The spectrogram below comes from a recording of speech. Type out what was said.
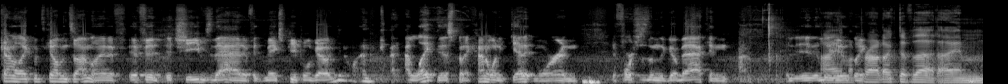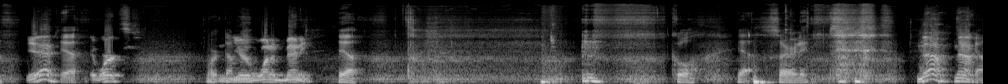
kind of like with the Kelvin timeline, if, if it achieves that, if it makes people go, you know, I'm, I like this, but I kind of want to get it more, and it forces them to go back and it, it, I am like, a product of that. I am yeah, Yeah. it worked. worked on You're me. one of many. Yeah. cool. Yeah. Sorry. No, no.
